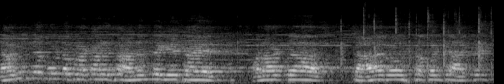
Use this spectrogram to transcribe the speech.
नाविन्यपूर्ण प्रकारचा आनंद घेत आहेत. मला वाटतं शाळा व्यवस्थापनचे अध्यक्ष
